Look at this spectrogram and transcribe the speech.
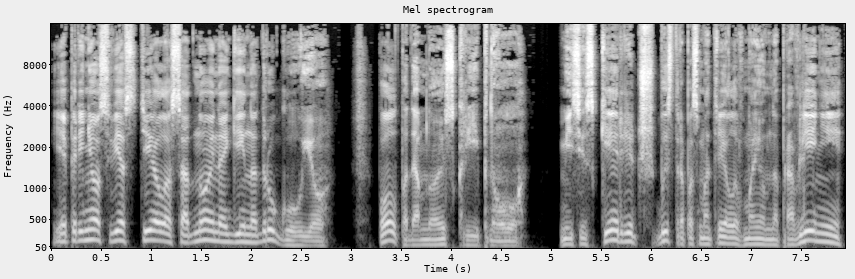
я перенес вес тела с одной ноги на другую. Пол подо мною скрипнул. Миссис Керридж быстро посмотрела в моем направлении,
